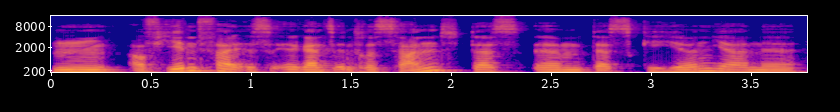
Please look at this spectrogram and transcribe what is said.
Hm, auf jeden Fall ist ganz interessant, dass ähm, das Gehirn ja eine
